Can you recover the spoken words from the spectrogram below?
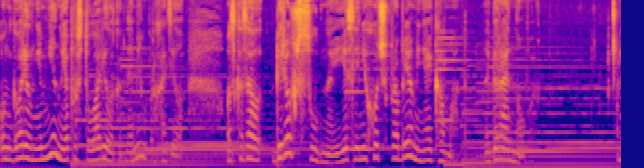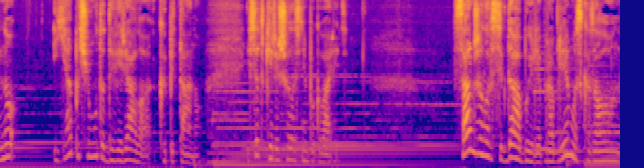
Он говорил не мне, но я просто уловила, когда мимо проходила. Он сказал, берешь судно, и если не хочешь проблем, меняй команду, набирай новую. Но я почему-то доверяла капитану и все-таки решила с ним поговорить. С Анджело всегда были проблемы, сказал он.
